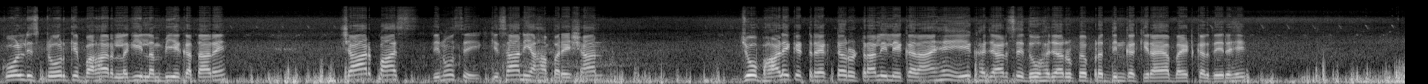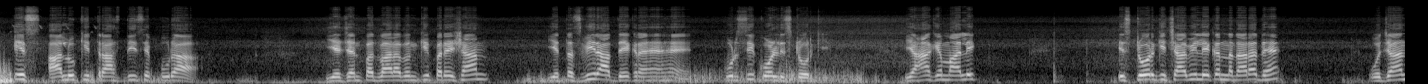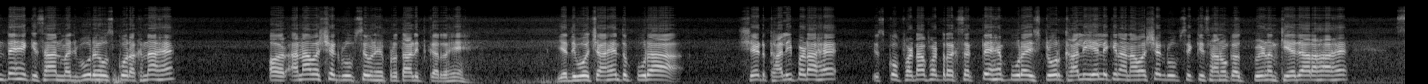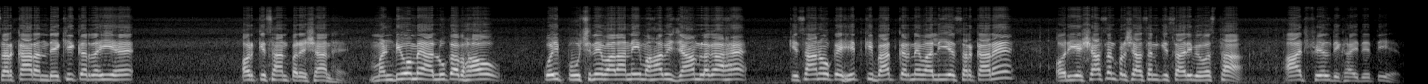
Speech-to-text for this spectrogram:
Cold store के बाहर लगी लंबी ये कतारें। चार पाँच दिनों से किसान यहाँ परेशान। जो भाड़े के ट्रैक्टर और ट्राली लेकर आए हैं, एक हज़ार से दो हज़ार रुपये प्रतिदिन का किराया बैठ कर दे रहे। इस आलू की त्रासदी से पूरा ये जनपद बाराबंकी परेशान। ये तस्वीर आप देख रहे हैं कुर्सी कोल्ड स्टोर की। यहाँ के मालिक स्टोर की चाबी लेकर नदारद हैं। वो जानते हैं किसान मजबूर है, उसको रखना है और अनावश्यक रूप से उन्हें प्रताड़ित कर रहे हैं। यदि वो चाहें तो पूरा शेड खाली पड़ा है, इसको फटाफट रख सकते हैं, पूरा स्टोर खाली है, लेकिन अनावश्यक रूप से किसानों का उत्पीड़न किया जा रहा है। सरकार अनदेखी कर रही है और किसान परेशान है। मंडियों में आलू का भाव कोई पूछने वाला नहीं, वहाँ भी जाम लगा है। किसानों के हित की बात करने वाली ये सरकारें और ये शासन प्रशासन की सारी व्यवस्था आज फेल दिखाई देती है।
